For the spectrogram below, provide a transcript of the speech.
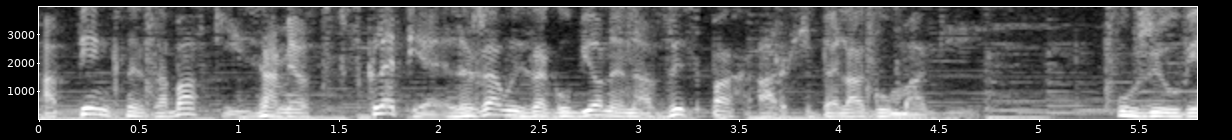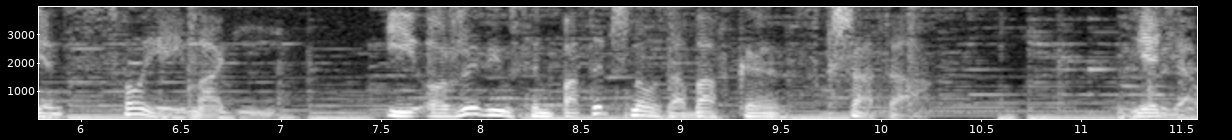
a piękne zabawki zamiast w sklepie leżały zagubione na wyspach archipelagu magii. Użył więc swojej magii i ożywił sympatyczną zabawkę skrzata. Wiedział,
